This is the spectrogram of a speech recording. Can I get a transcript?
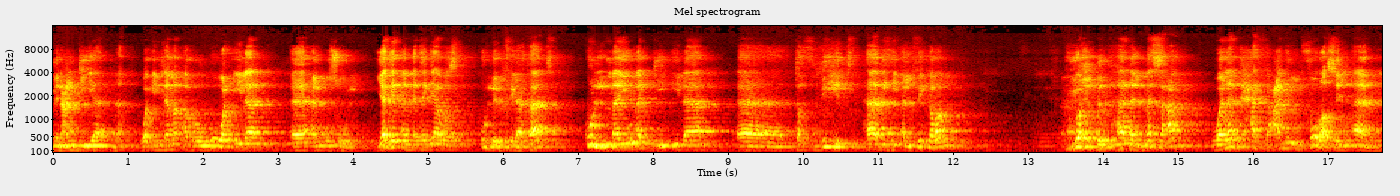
من عندياتنا وإنما الرجوع إلى الأصول. يجب أن نتجاوز كل الخلافات كل ما يؤدي إلى تثبيط هذه الفكرة يحبط هذا المسعى ونبحث عن الفرص الآن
